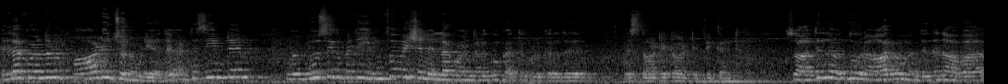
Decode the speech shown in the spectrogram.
எல்லா குழந்தைகளும் பாடுன்னு சொல்ல முடியாது. அட் த சேம் டைம் உங்கள் மியூசிக்கை பற்றி இன்ஃபர்மேஷன் எல்லா குழந்தைகளுக்கும் கற்றுக் கொடுக்கறது it's not it all difficult so அதில் வந்து ஒரு ஆர்வம் வந்ததுன்னா அவள்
